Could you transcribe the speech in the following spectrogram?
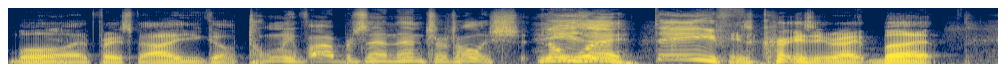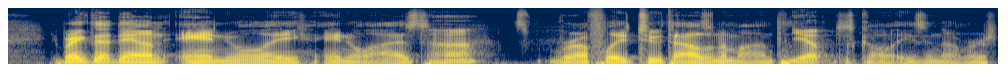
Well, at face value, you go twenty five percent interest. Holy shit! No He's way. thief. He's crazy, right? But you break that down annually, annualized, Uh huh. it's roughly two thousand a month. Yep. Just call it easy numbers.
